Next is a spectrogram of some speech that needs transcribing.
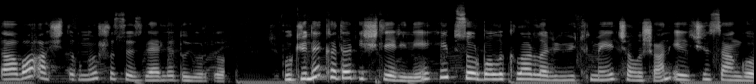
dava açtığını şu sözlerle duyurdu. Bugüne kadar işlerini hep zorbalıklarla yürütmeye çalışan Elçin Sango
